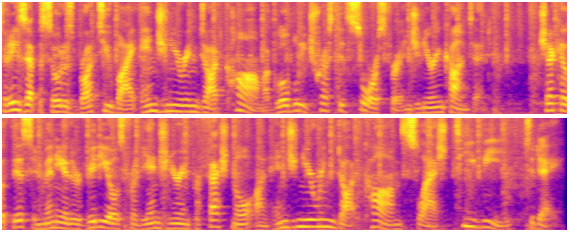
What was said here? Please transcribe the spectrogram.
Today's episode is brought to you by Engineering.com, a globally trusted source for engineering content. Check out this and many other videos for the engineering professional on engineering.com/tv today.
